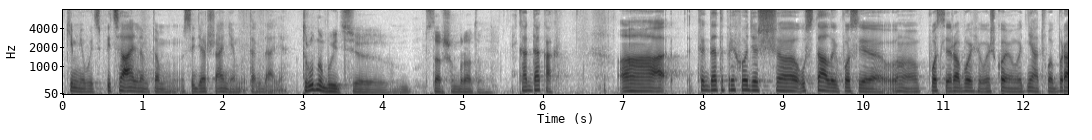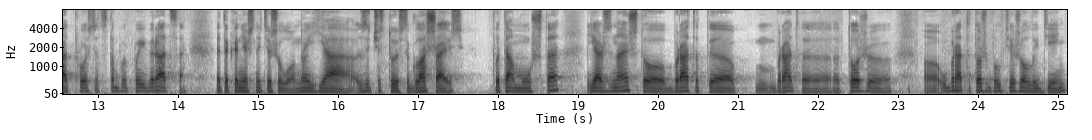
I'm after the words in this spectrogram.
каким-нибудь специальным там содержанием и так далее. Трудно быть э, старшим братом? Когда как. А, когда ты приходишь а, усталый после, а, после рабочего и школьного дня, твой брат просит с тобой поиграться, это, конечно, тяжело, но я зачастую соглашаюсь, потому что я же знаю, что брат, это, брат тоже, у брата тоже был тяжелый день,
